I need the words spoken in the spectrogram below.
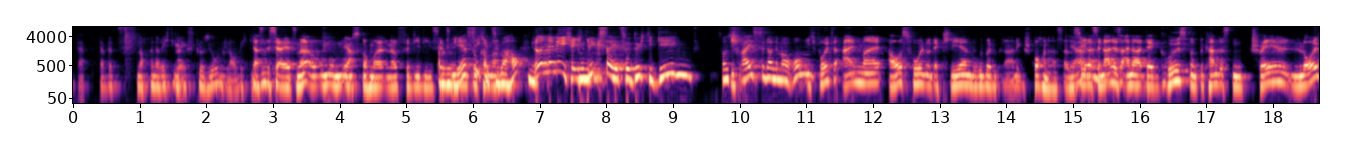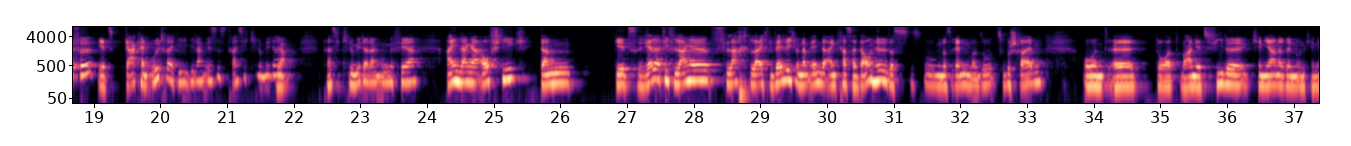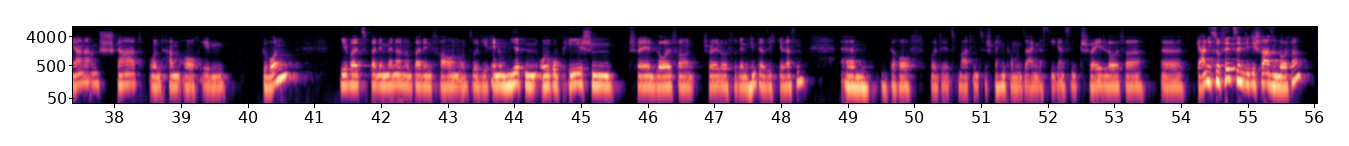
da, da wird es noch eine richtige Explosion, glaube ich. Geben. Das ist ja jetzt, ne, um, um ja. es nochmal, ne, für die, die es Aber jetzt du nicht mitbekommen jetzt überhaupt nicht. Ja, nee, nee, ich, du nix da jetzt so durch die Gegend, sonst ich, schreist du dann immer rum. Ich wollte einmal ausholen und erklären, worüber du gerade gesprochen hast. Also ja, Sierra Senal ist einer der größten und bekanntesten Trailläufe. Jetzt gar kein Ultra. Wie, wie lang ist es? 30 Kilometer? Ja. 30 Kilometer lang ungefähr. Ein langer Aufstieg, dann geht's relativ lange, flach, leicht wellig und am Ende ein krasser Downhill, das ist, um das Rennen mal so zu beschreiben. Und äh, dort waren jetzt viele Kenianerinnen und Kenianer am Start und haben auch eben gewonnen, jeweils bei den Männern und bei den Frauen und so die renommierten europäischen Trailläufer und Trailläuferinnen hinter sich gelassen. Ähm, darauf wollte jetzt Martin zu sprechen kommen und sagen, dass die ganzen Trailläufer äh, gar nicht so fit sind wie die Straßenläufer.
